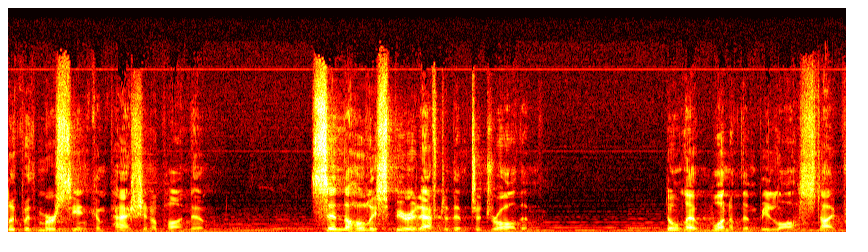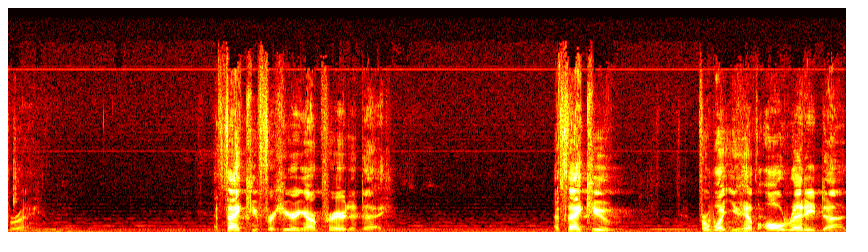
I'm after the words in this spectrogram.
look with mercy and compassion upon them. Send the Holy Spirit after them to draw them. Don't let one of them be lost, I pray. I thank you for hearing our prayer today. I thank you for what you have already done.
